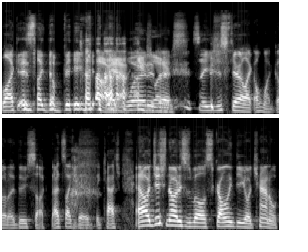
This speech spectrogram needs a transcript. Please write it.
Like it's like the big Oh, yeah, word in there. So you just stare like, oh my god, I do suck. That's like the, the catch. And I just noticed as well, scrolling through your channel,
